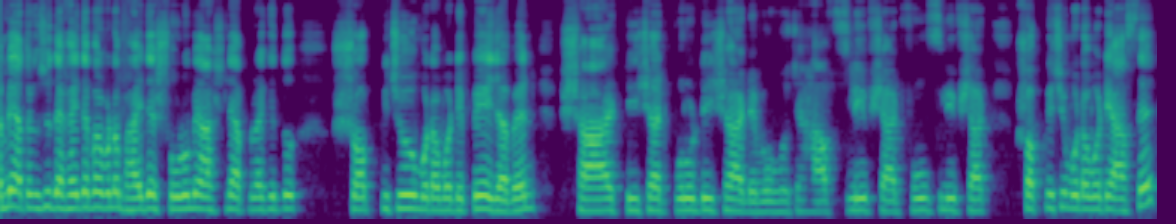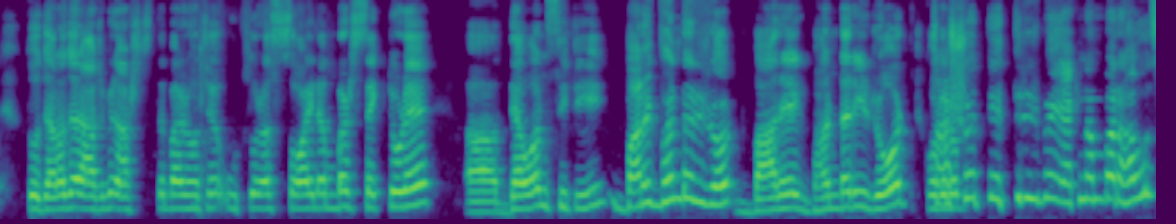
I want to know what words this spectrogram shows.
আমি এত কিছু দেখাইতে পারব না। ভাইদের শোরুমে আসলে আপনারা কিন্তু সবকিছু মোটামুটি পেয়ে যাবেন। শার্ট টি শার্ট পুরো টি শার্ট এবং হচ্ছে half sleeve shirt full sleeve shirt সবকিছু মোটামুটি আছে। তো যারা যারা আসবেন আসতে পারেন হচ্ছে উত্তরা ছয় নাম্বার সেক্টরে Dewan city Barek Bhandari road. Barek Bhandari road চারশো তেত্রিশ বাই এক নাম্বার হাউস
